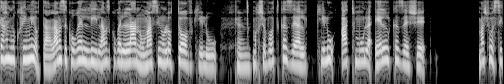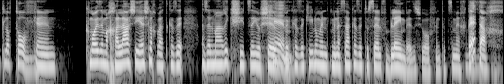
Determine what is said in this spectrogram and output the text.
גם לוקחים לי אותה? למה זה קורה לי? למה זה קורה לנו? מה עשינו לא טוב? כאילו, כן. מחשבות כזה על כאילו את מול האל כזה, שמשהו עשית לא טוב. כן. כמו איזה מחלה שיש לך, ואת כזה, אז על מה רגשית זה יושב? כן. וכזה, כאילו, את מנסה כזה to self blame באיזשהו אופן את עצמך. כזה. בטח,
